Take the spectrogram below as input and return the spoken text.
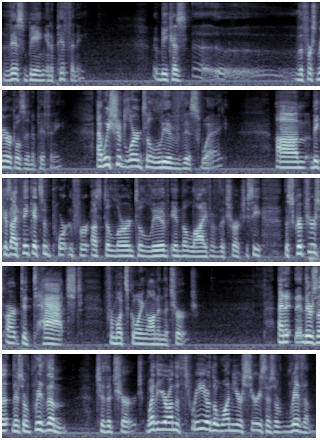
this being an epiphany because uh, the first miracle is an epiphany. And we should learn to live this way. Um, because I think it's important for us to learn to live in the life of the church. You see, the scriptures aren't detached from what's going on in the church. And, it, and there's a there's a rhythm to the church. Whether you're on the three or the one year series, there's a rhythm.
